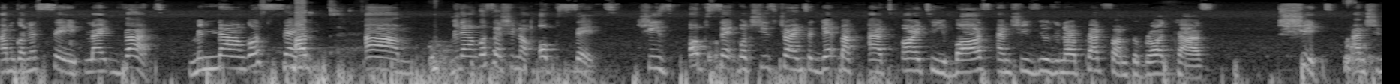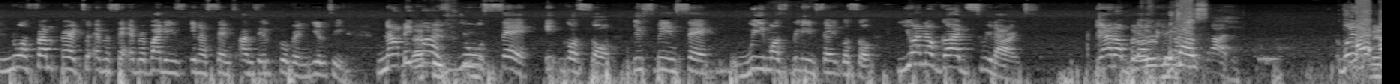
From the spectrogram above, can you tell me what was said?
I'm gonna say it like that. Me now go say And- um me now go say she not upset. She's upset, but she's trying to get back at RT boss and she's using her platform to broadcast shit. And she knows from her to ever say everybody is innocent until proven guilty. Not because you say it goes so. This means say we must believe say it goes so. You're not God, sweetheart. You're not blood. Because- God. Well, I, I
